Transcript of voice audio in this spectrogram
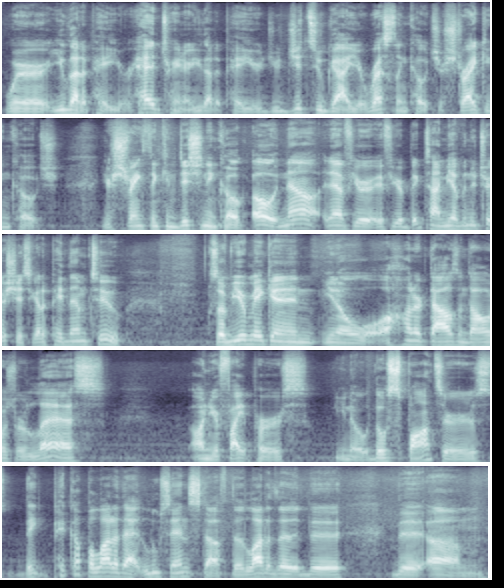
where you got to pay your head trainer, you got to pay your jujitsu guy, your wrestling coach, your striking coach, your strength and conditioning coach. Oh, now, now if you're if you're big time, you have a nutritionist, you got to pay them too. So if you're making you know a hundred thousand dollars or less on your fight purse, you know those sponsors they pick up a lot of that loose end stuff the, a lot of the the the um,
